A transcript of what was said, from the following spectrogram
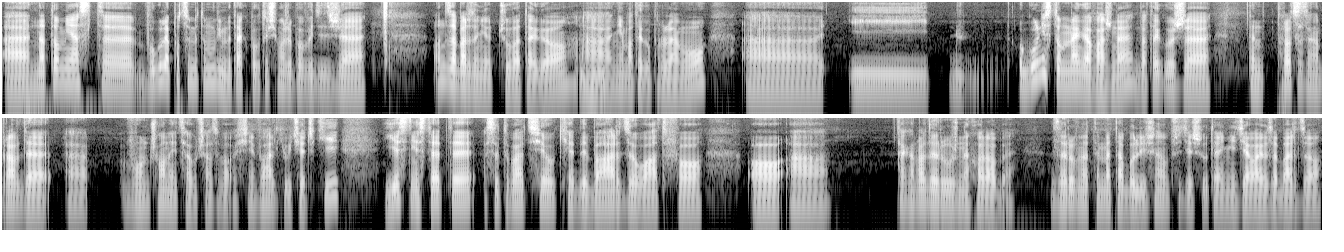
E, natomiast e, w ogóle po co my to mówimy, tak? Bo ktoś może powiedzieć, że on za bardzo nie odczuwa tego, a Mhm. nie ma tego problemu. I ogólnie jest to mega ważne, dlatego że ten proces tak naprawdę e, włączonej cały czas właśnie walki, ucieczki jest niestety sytuacją, kiedy bardzo łatwo o a, tak naprawdę różne choroby zarówno te metaboliczne, bo przecież tutaj nie działają za bardzo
